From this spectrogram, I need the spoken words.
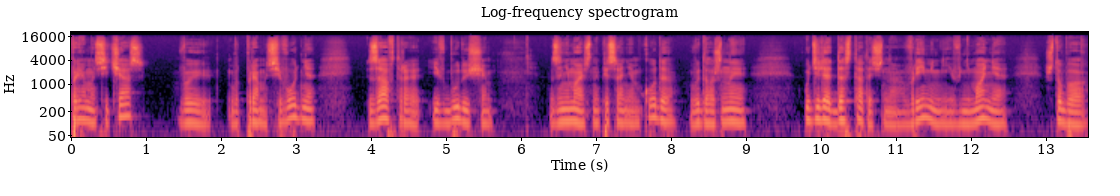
Прямо сейчас вы, вот прямо сегодня, завтра и в будущем, занимаясь написанием кода, вы должны уделять достаточно времени и внимания, чтобы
